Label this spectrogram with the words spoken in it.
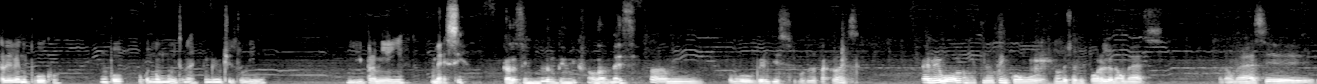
tá devendo um pouco, um pouco, não muito, né? Não ganhou título nenhum. E pra mim, Messi. Cara, sem dúvida não tem nem o que falar. Messi. Cara, hum, como bem disse um dos atacantes, é meio óbvio que não tem como não deixar de fora Lionel Messi. Lionel Messi,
